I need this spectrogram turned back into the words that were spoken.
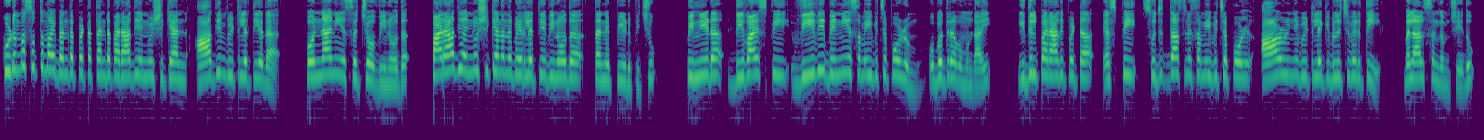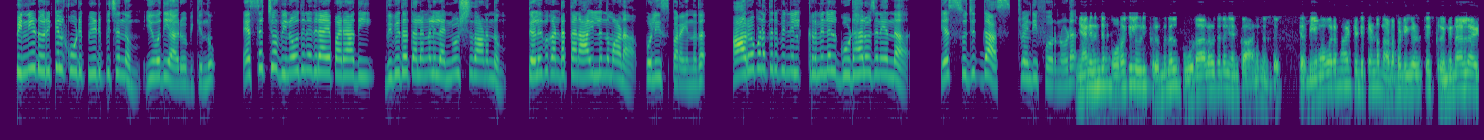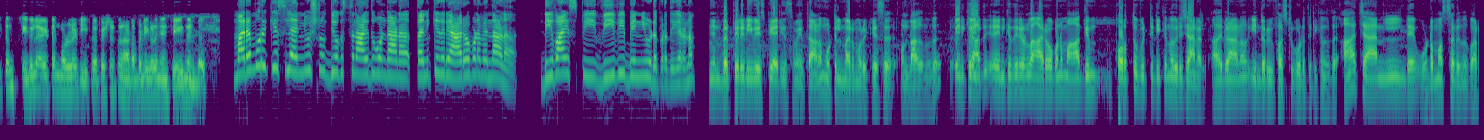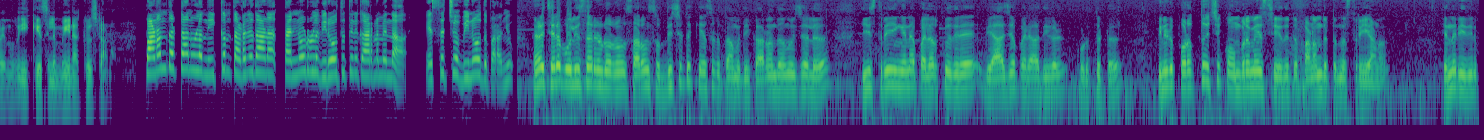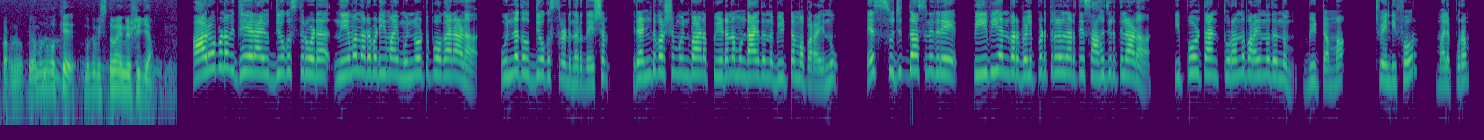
കുടുംബസ്വത്തുമായി ബന്ധപ്പെട്ട തന്റെ പരാതി അന്വേഷിക്കാൻ ആദ്യം വീട്ടിലെത്തിയത് പൊന്നാനി എസ് എച്ച്ഒ വിനോദ്. പരാതി അന്വേഷിക്കാൻ എന്ന പേരിലെത്തിയ വിനോദ് തന്നെ പീഡിപ്പിച്ചു. പിന്നീട് ഡിവൈഎസ്പി വി വി ബെന്നിയെ സമീപിച്ചപ്പോഴും ഉപദ്രവമുണ്ടായി. ഇതിൽ പരാതിപ്പെട്ട് എസ് പി സുജിത് ദാസിനെ സമീപിച്ചപ്പോൾ ആളൊഴിഞ്ഞ വീട്ടിലേക്ക് വിളിച്ചു വരുത്തി ബലാത്സംഗം ചെയ്തു. പിന്നീട് ഒരിക്കൽ കൂടി പീഡിപ്പിച്ചെന്നും യുവതി ആരോപിക്കുന്നു. എസ് എച്ച്ഒ വിനോദിനെതിരായ പരാതി വിവിധ തലങ്ങളിൽ അന്വേഷിച്ചതാണെന്നും തെളിവ് കണ്ടെത്താനായില്ലെന്നുമാണ് പോലീസ് പറയുന്നത്. ആരോപണത്തിന് പിന്നിൽ ക്രിമിനൽ ഗൂഢാലോചനയെന്ന് എസ്. സുജിത് ദാസ് ട്വന്റി ഫോറിനോട്. ഞാൻ ഇതിന്റെ പുറകിൽ ഒരു ക്രിമിനൽ ഗൂഢാലോചന ഞാൻ കാണുന്നുണ്ട്. നിയമപരമായിട്ട് എടുക്കേണ്ട നടപടികൾക്ക് ക്രിമിനലായിട്ടും സിവിലായിട്ടുമുള്ള ഡീപ്രൊഫഷൻസ് നടപടികൾ ഞാൻ ചെയ്യുന്നുണ്ട്. മരമുറി കേസിലെ അന്വേഷണ ഉദ്യോഗസ്ഥനായതുകൊണ്ടാണ് തനിക്കെതിരെ ആരോപണമെന്നാണ് ഡിവൈഎസ്പി വി വി ബെന്നിയുടെ പ്രതികരണം. ഞാൻ ബത്തേരി ഡി വൈ ആയിരിക്കുന്ന സമയത്താണ് മുട്ടിൽ മരമുറി കേസ് ഉണ്ടാകുന്നത്. എനിക്ക് അത് എനിക്കെതിരെയുള്ള ആരോപണം ആദ്യം പുറത്തു വിട്ടിരിക്കുന്ന ഒരു ചാനൽ. അതിലാണ് ഇന്റർവ്യൂ ഫസ്റ്റ് കൊടുത്തിരിക്കുന്നത്. ആ ചാനലിന്റെ ഉടമസ്ഥർ എന്ന് പറയുന്നത് ഈ കേസിലെ മെയിൻ അക്യൂസ്ഡ് ആണ്. പണം തട്ടാനുള്ള നീക്കം തടഞ്ഞതാണ് തന്നോടുള്ള വിരോധത്തിന് കാരണമെന്ന് എസ് എച്ച്ഒ വിനോദ് പറഞ്ഞു. ഞങ്ങൾ ചില പോലീസുകാരോട് പറഞ്ഞു സാറും ശ്രദ്ധിച്ചിട്ട് കേസെടുത്താൽ മതി. കാരണം എന്താണെന്ന് വെച്ചാൽ ഈ സ്ത്രീ ഇങ്ങനെ പലർക്കുമെതിരെ വ്യാജ പരാതികൾ കൊടുത്തിട്ട് പിന്നീട് പുറത്തു വെച്ച് കോംപ്രമൈസ് ചെയ്തിട്ട് പണം തട്ടുന്ന സ്ത്രീയാണ്. എന്ന രീതിയിൽ പറഞ്ഞു. ഓക്കെ നമുക്ക് വിശദമായി അന്വേഷിക്കാം. ആരോപണ വിധേയരായ ഉദ്യോഗസ്ഥരോട് നിയമ നടപടിയുമായി മുന്നോട്ടു പോകാനാണ് ഉന്നത ഉദ്യോഗസ്ഥരുടെ നിർദ്ദേശം. രണ്ടു വർഷം മുൻപാണ് പീഡനമുണ്ടായതെന്ന് വീട്ടമ്മ പറയുന്നു. എസ്. സുജിത് ദാസിനെതിരെ പി. വി. അൻവർ വെളിപ്പെടുത്തലുകൾ നടത്തിയ സാഹചര്യത്തിലാണ് ഇപ്പോൾ താൻ തുറന്നു പറയുന്നതെന്നും വീട്ടമ്മ. ട്വന്റി മലപ്പുറം.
